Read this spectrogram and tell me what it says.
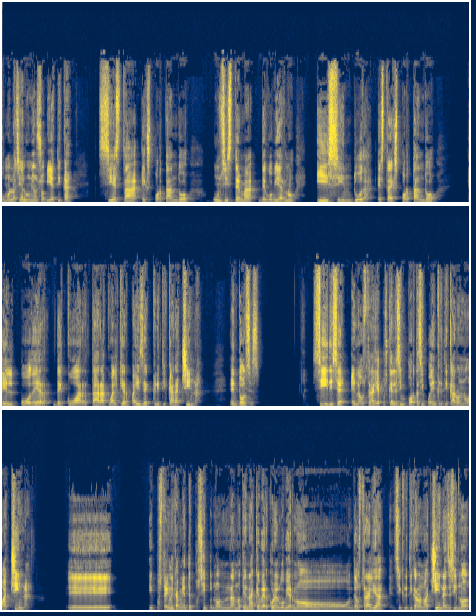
como lo hacía la Unión Soviética, sí está exportando un sistema de gobierno y sin duda está exportando el poder de coartar a cualquier país de criticar a China. Entonces, sí, dice, en Australia, pues, ¿qué les importa si pueden criticar o no a China? Eh, y pues técnicamente, pues sí, pues no, no, no, tiene nada que ver con el gobierno de Australia si critican o no a China. Es decir, no,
